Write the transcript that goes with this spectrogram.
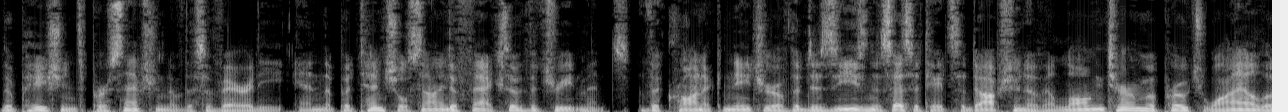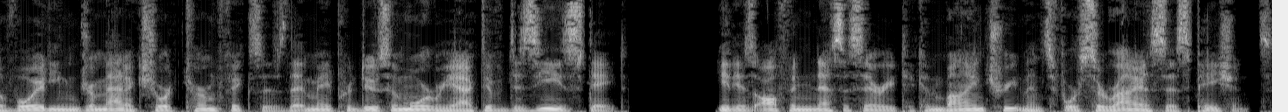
the patient's perception of the severity and the potential side effects of the treatments. The chronic nature of the disease necessitates adoption of a long-term approach while avoiding dramatic short-term fixes that may produce a more reactive disease state. It is often necessary to combine treatments for psoriasis patients.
